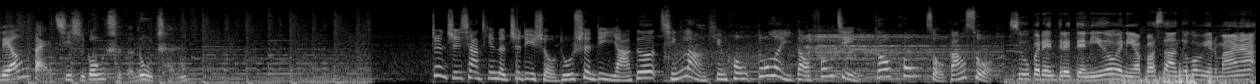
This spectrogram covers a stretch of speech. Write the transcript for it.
两百七十公尺的路程。正值夏天的智利首都圣地亚哥，晴朗天空多了一道风景——高空走钢索。Super entretenido, venía pasando con mi hermana,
